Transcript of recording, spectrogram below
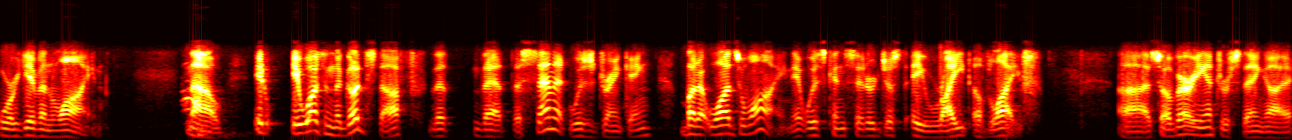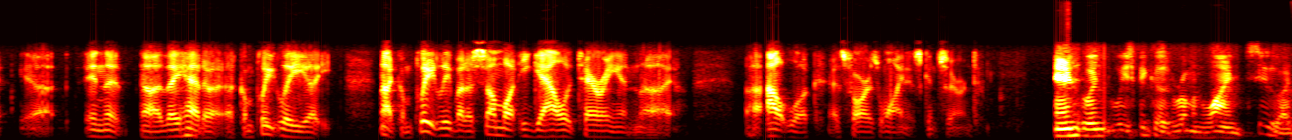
were given wine. Oh. Now it it wasn't the good stuff that that the Senate was drinking, but it was wine. It was considered just a right of life. Uh, so very interesting. Uh, uh, in that uh, they had a, a completely, uh, not completely, but a somewhat egalitarian uh, uh, outlook as far as wine is concerned. And when we speak of Roman wine too, I,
